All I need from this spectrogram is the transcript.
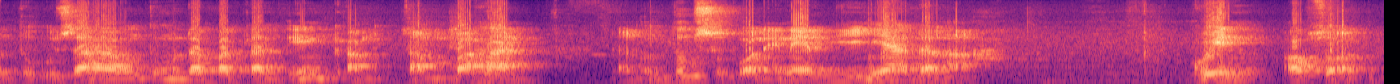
bentuk usaha untuk mendapatkan income tambahan. Dan untuk support energinya adalah Queen of Swords.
